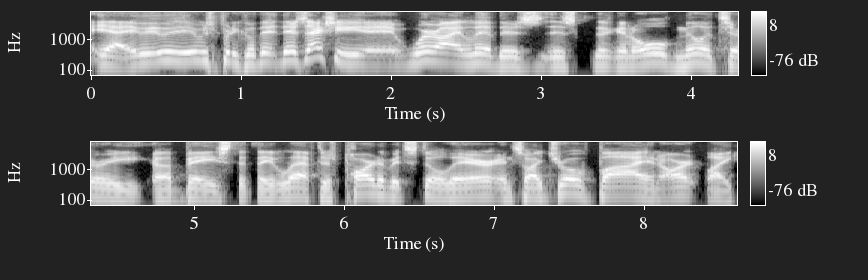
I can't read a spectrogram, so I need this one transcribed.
yeah it, it was pretty cool. There's actually uh, where I live. There's like an old military uh, base that they left. There's part of it still there, and so I drove by, and Art like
